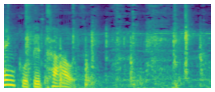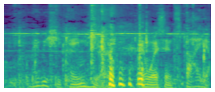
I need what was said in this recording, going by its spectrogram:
Pink would be proud. Maybe she came here and was inspired.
